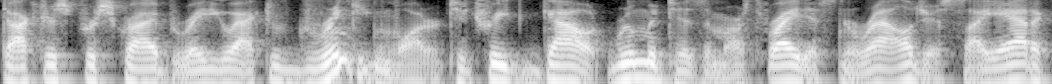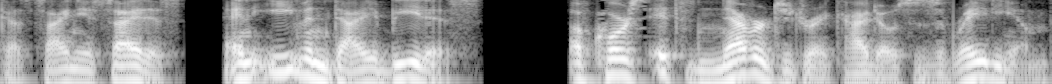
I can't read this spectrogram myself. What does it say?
Doctors prescribed radioactive drinking water to treat gout, rheumatism, arthritis, neuralgia, sciatica, sinusitis, and even diabetes. Of course, it's never to drink high doses of radium,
